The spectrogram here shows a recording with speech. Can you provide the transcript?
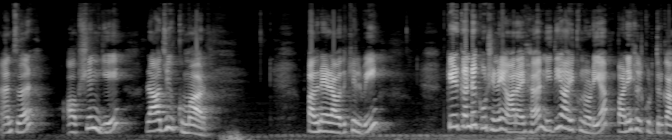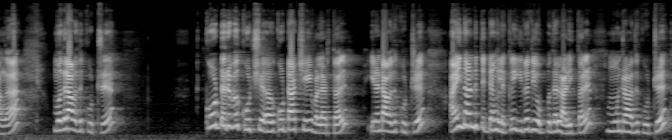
Answer option A Rajiv Kumar. பதினேழாவது கேள்வி. கீழ்கண்ட கூற்றினை ஆராய்க. நிதி ஆயோக்கினுடைய பணிகள் கொடுத்துருக்காங்க. முதலாவது கூற்று. கூட்டுறவு கூட்சி கூட்டாட்சியை வளர்த்தல். இரண்டாவது கூற்று. ஐந்தாண்டு திட்டங்களுக்கு இறுதி ஒப்புதல் அளித்தல். மூன்றாவது கூற்று.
